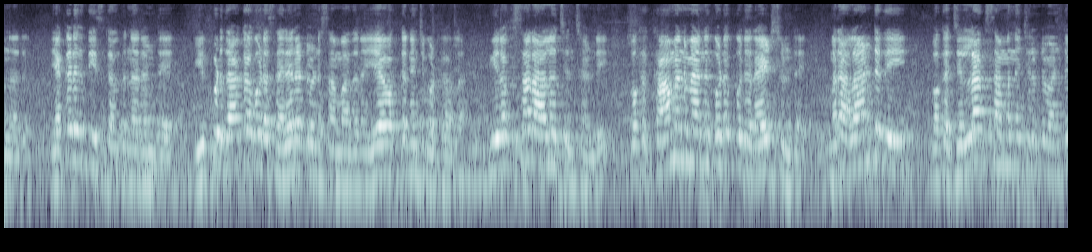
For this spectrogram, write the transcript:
ఉన్నారు? ఎక్కడికి తీసుకెళ్తున్నారంటే ఇప్పుడు దాకా కూడా సరైనటువంటి సమాధానం ఏ ఒక్కరి నుంచి కూడా రాలా. మీరు ఒకసారి ఆలోచించండి. ఒక కామన్ మ్యాన్ కూడా కొన్ని రైట్స్ ఉంటాయి. మరి అలాంటిది ఒక జిల్లాకు సంబంధించినటువంటి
